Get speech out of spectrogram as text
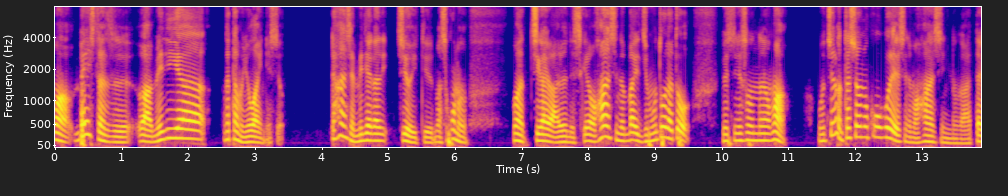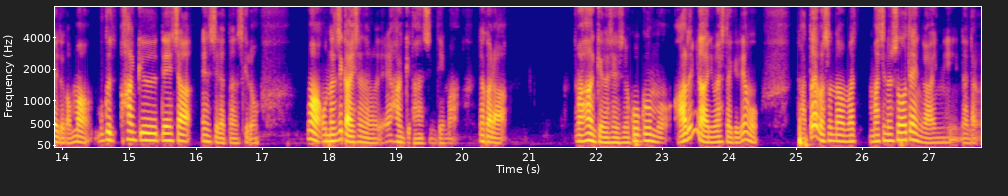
まあ、ベイスターズはメディアが多分弱いんですよ。で、阪神はメディアが強いっていう、まあそこの、は違いはあるんですけど、阪神の場合地元だと別にそんな、まあ、もちろん多少の高校でですね、まあ阪神のがあったりとか、まあ僕、阪急電車遠征だったんですけど、まあ同じ会社なので、ね、阪急と阪神って今、だから、まあ阪急の選手の高校もあるにはありましたけど、でも、例えばそんな、ま、街の商店街になんだ、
